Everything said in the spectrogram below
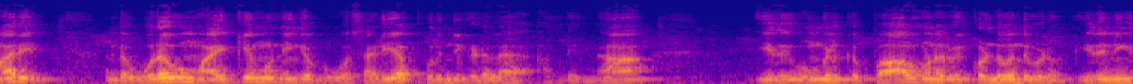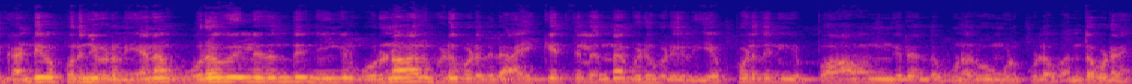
மாதிரி இந்த உறவும் ஐக்கியமும் நீங்கள் சரியாக புரிஞ்சுக்கிடலை அப்படின்னா இது உங்களுக்கு பாவ உணர்வை கொண்டு வந்துவிடும். இதை நீங்கள் கண்டிப்பாக புரிஞ்சுக்கிடணும். ஏன்னா உறவிலிருந்து நீங்கள் ஒரு நாளும் விடுபடுதில்லை ஐக்கியத்திலிருந்து தான் விடுபடுவீர்கள். எப்பொழுது நீங்கள் பாவம்ங்கிற அந்த உணர்வு உங்களுக்குள்ளே வந்த உடனே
